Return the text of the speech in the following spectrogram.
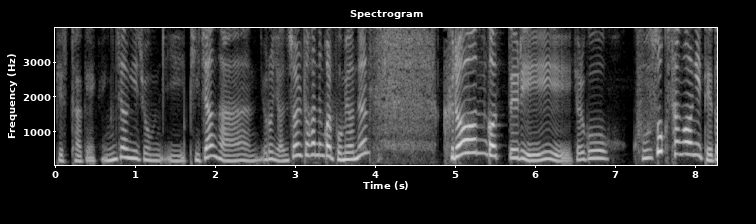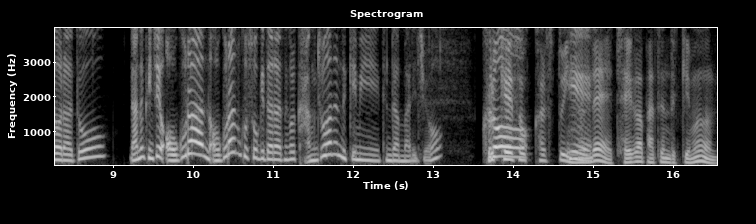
비슷하게 굉장히 좀 이 비장한 이런 연설도 하는 걸 보면은 그런 것들이 결국 구속 상황이 되더라도 나는 굉장히 억울한 억울한 구속이다라는 걸 강조하는 느낌이 든단 말이죠. 그렇게 그러- 해석할 수도 예. 있는데 제가 받은 느낌은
